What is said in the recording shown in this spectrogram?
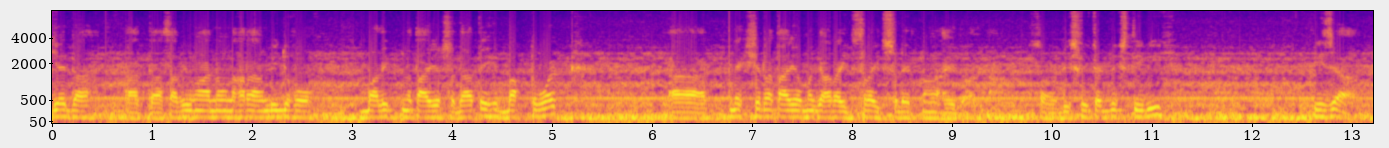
Jeddah. At ah, sabi ko nga nung nakaraang video ko, balik na tayo sa dati, back to work. At next year na tayo mag-rides rides ulit mga idol. So, this is Richard Mix TV. Peace out.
